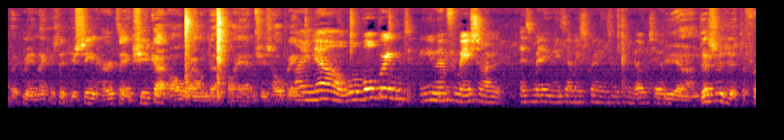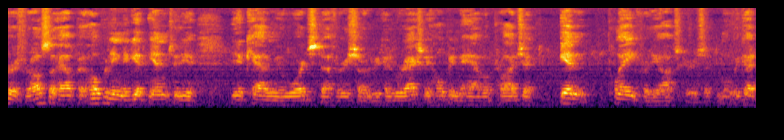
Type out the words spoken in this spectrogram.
but I mean, like I said, you've seen her thing. She's got all wound up by it, and she's hoping. I know. Well, we'll bring you information on as many of these Emmy screenings we can go to. Yeah, this is just the first. We're also hoping to get into the, the Academy Award stuff very shortly because we're actually hoping to have a project in play for the Oscars at the moment. We got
